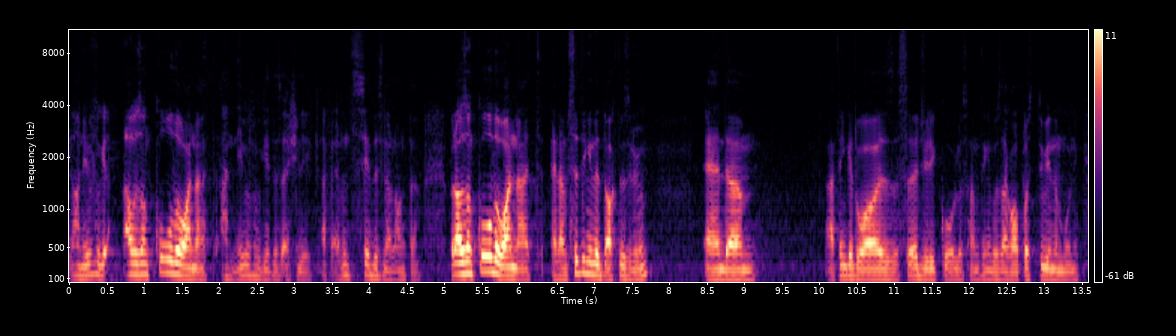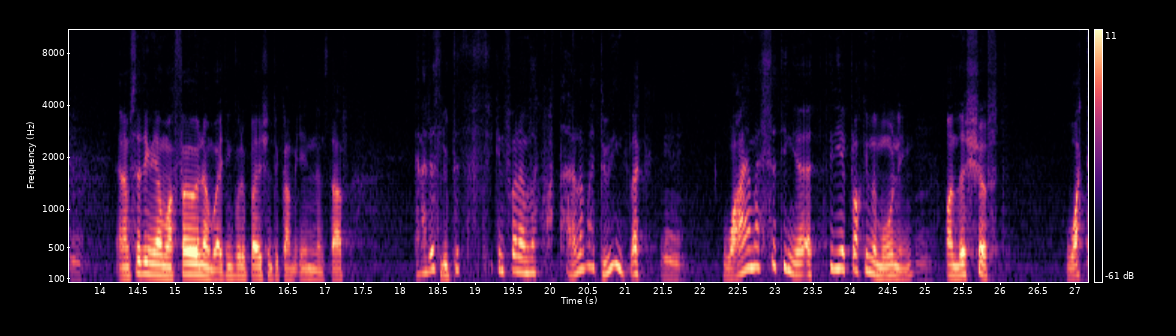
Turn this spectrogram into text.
yeah, i'll never forget i was on call the one night i never forget this actually i haven't said this in a long time but i was on call the one night and i'm sitting in the doctor's room and um, i think it was a surgery call or something it was like half past two in the morning Mm. and i'm sitting there on my phone i'm waiting for the patient to come in and stuff and i just looked at the freaking phone and i was like what the hell am i doing like Mm. why am I sitting here at three o'clock in the morning Mm. on this shift? What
